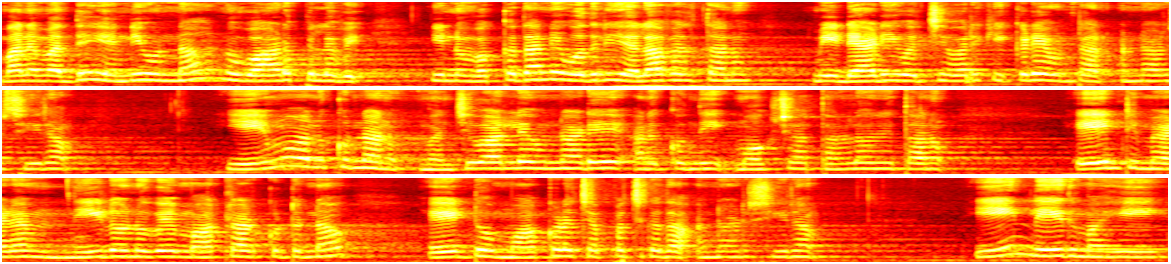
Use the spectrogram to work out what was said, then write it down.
మన మధ్య ఎన్ని ఉన్నా నువ్వు ఆడపిల్లవి. నిన్ను ఒక్కదాన్ని వదిలి ఎలా వెళ్తాను? మీ డాడీ వచ్చే వరకు ఇక్కడే ఉంటాను అన్నాడు శ్రీరామ్. ఏమో అనుకున్నాను మంచివాళ్ళే ఉన్నాడే అనుకుంది మోక్ష తనలోనే తాను. ఏంటి మేడం నీలో నువ్వే మాట్లాడుకుంటున్నావు? ఏంటో మాకు కూడా చెప్పొచ్చు కదా అన్నాడు శ్రీరామ్. ఏం లేదు మహి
